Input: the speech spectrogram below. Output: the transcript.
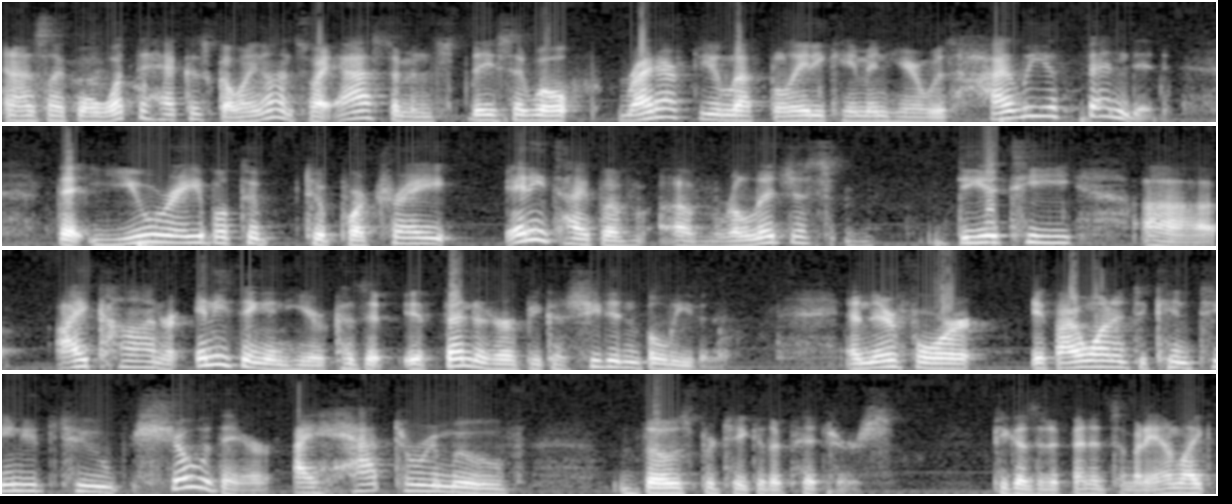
And I was like, well, what the heck is going on? So I asked them, and they said, well, right after you left, the lady came in here and was highly offended that you were able to, to portray any type of, of religious deity, uh, icon, or anything in here because it, it offended her because she didn't believe in it. And therefore, if I wanted to continue to show there, I had to remove those particular pictures because it offended somebody. I'm like,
